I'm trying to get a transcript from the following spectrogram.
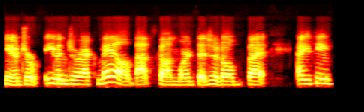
you know dr- even direct mail that's gone more digital. But i think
